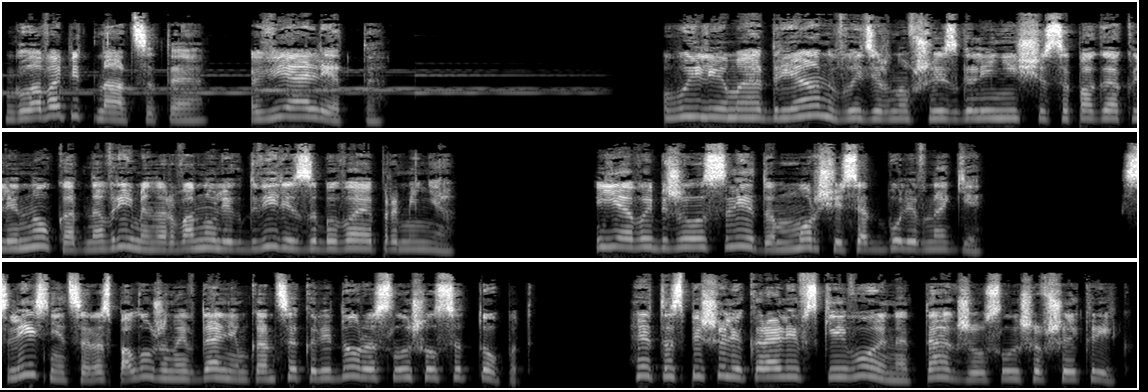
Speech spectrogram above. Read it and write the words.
Глава 15. Виолетта. Уильям и Адриан, выдернувшие из голенища сапога клинок, одновременно рванули к двери, забывая про меня. Я выбежала следом, морщась от боли в ноге. С лестницы, расположенной в дальнем конце коридора, слышался топот. Это спешили королевские воины, также услышавшие крик.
